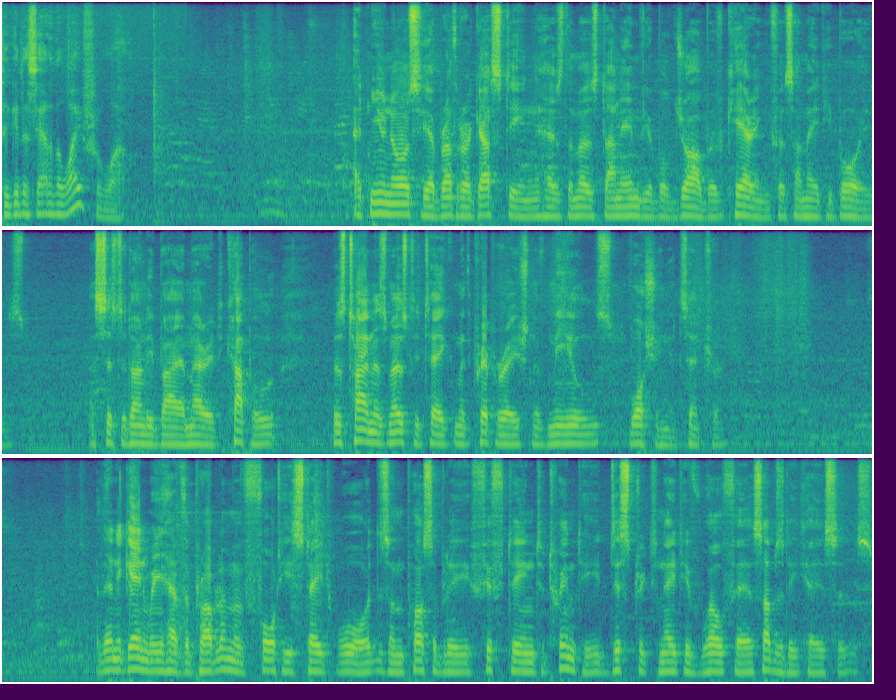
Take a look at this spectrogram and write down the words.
to get us out of the way for a while. At New Norcia, Brother Augustine has the most unenviable job of caring for some 80 boys. Assisted only by a married couple, his time is mostly taken with preparation of meals, washing, etc. Then again, we have the problem of 40 state wards and possibly 15 to 20 district native welfare subsidy cases,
